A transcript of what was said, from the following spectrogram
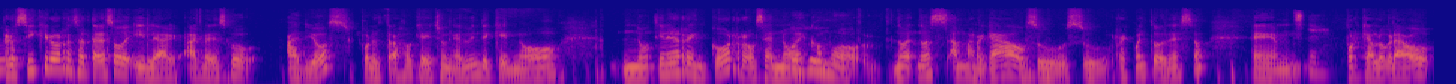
pero sí quiero resaltar eso y le agradezco a Dios por el trabajo que ha hecho en Edwin de que no, no tiene rencor, o sea, no es como, no, es amargado su, su recuento de eso, em, porque ha logrado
